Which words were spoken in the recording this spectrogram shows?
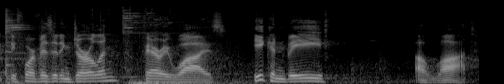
Break before visiting Durlin? Very wise. He can be... a lot.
